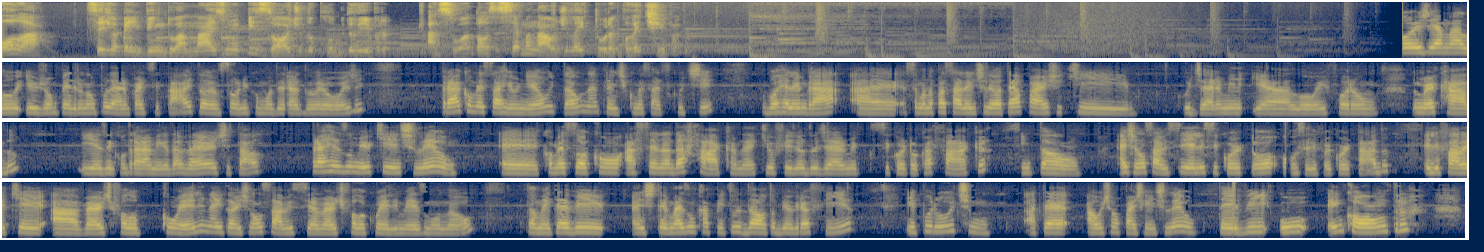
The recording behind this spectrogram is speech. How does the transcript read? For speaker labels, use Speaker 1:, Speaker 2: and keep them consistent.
Speaker 1: Olá, seja bem-vindo a mais um episódio do Clube do Livro, a sua dose semanal de leitura coletiva.
Speaker 2: Hoje a Malu e o João Pedro não puderam participar, então eu sou a única moderadora hoje. Para começar a reunião, então, né, para a gente começar a discutir, eu vou relembrar, é, semana passada a gente leu até a parte que o Jeremy e a Loey foram no mercado e eles encontraram a amiga da Vert e tal. Para resumir o que a gente leu, é, começou com a cena da faca, né, que o filho do Jeremy se cortou com a faca. Então, a gente não sabe se ele se cortou ou se ele foi cortado. Ele fala que a Vert falou com ele, né? Então a gente não sabe se a Vert falou com ele mesmo ou não. Também teve. A gente tem mais um capítulo da autobiografia. E por último, até a última parte que a gente leu, teve o encontro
